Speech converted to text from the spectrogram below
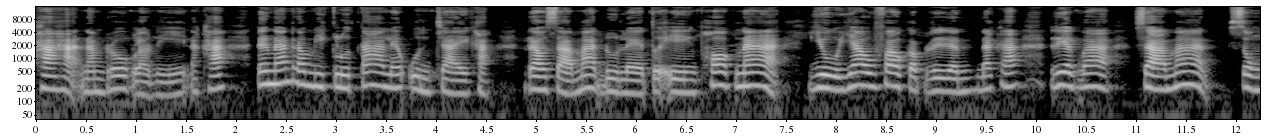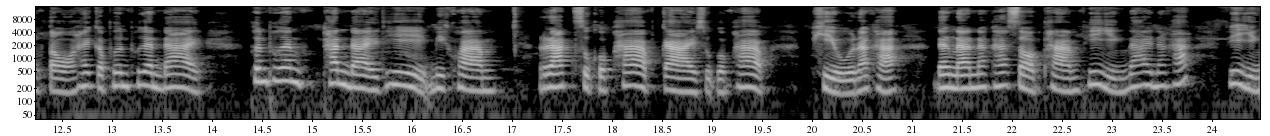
พาหะนำโรคเหล่านี้นะคะ ดังนั้นเรามีกลูต้าแล้วอุ่นใจค่ะ เราสามารถดูแลตัวเองพอกหน้าอยู่เย่าเฝ้ากับเรือนนะคะ เรียกว่าสามารถส่งต่อให้กับเพื่อนๆได้ เพื่อนๆท่านใดที่มีความรักสุขภาพกายสุขภาพผิวนะคะ ดังนั้นนะคะสอบถามพี่หญิงได้นะคะ พี่หญิง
